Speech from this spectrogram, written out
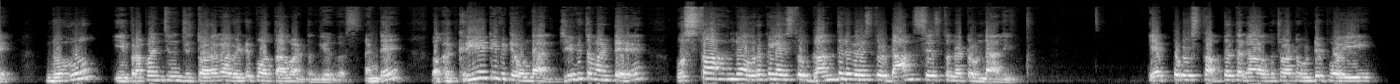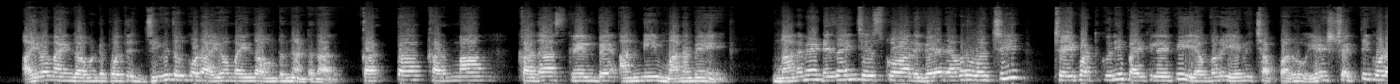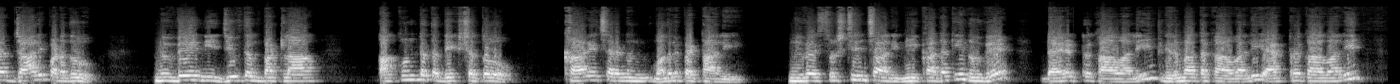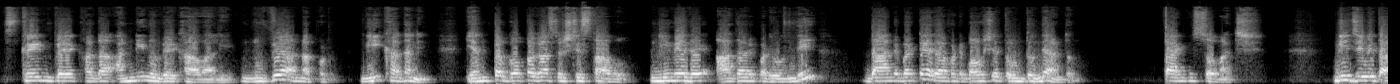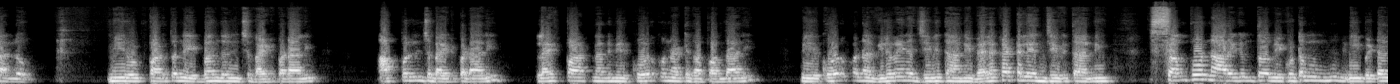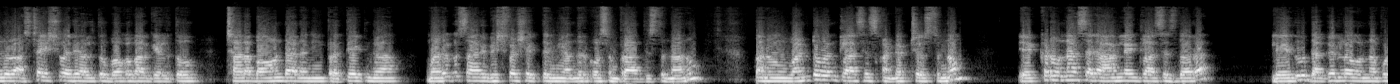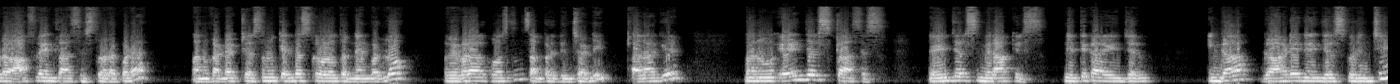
నువ్వు ఈ ప్రపంచం నుంచి త్వరగా వెళ్ళిపోతావు అంటుంది యూనివర్స్ అంటే ఒక క్రియేటివిటీ ఉండాలి. జీవితం అంటే ఉత్సాహంగా ఉరకలేస్తూ గంతులు వేస్తూ డాన్స్ చేస్తున్నట్టు ఉండాలి. ఎప్పుడు స్తబ్దతగా ఒక చోట ఉండిపోయి అయోమయంగా ఉండిపోతే జీవితం కూడా అయోమయంగా ఉంటుంది అంటున్నారు. కర్త కర్మ కథ స్క్రీన్ పే అన్ని మనమే. మనమే డిజైన్ చేసుకోవాలి. వేరెవరు వచ్చి చేయి పట్టుకుని పైకి లేపి ఎవరు ఏమి చెప్పరు. ఏ శక్తి కూడా జాలి పడదు నువ్వే నీ జీవితం పట్ల అకుంఠత దీక్షతో కార్యాచరణ మొదలు పెట్టాలి. నువ్వే సృష్టించాలి. నీ కథకి నువ్వే డైరెక్టర్ కావాలి నిర్మాత కావాలి యాక్టర్ కావాలి స్క్రీన్ ప్లే కథ అన్ని నువ్వే కావాలి. నువ్వే అన్నప్పుడు నీ కథని ఎంత గొప్పగా సృష్టిస్తావో నీ మీదే ఆధారపడి ఉంది. దాన్ని బట్టే రేపటి భవిష్యత్తు ఉంటుంది అంటుంది థ్యాంక్ యూ సో మచ్ మీ జీవితాల్లో మీరు పడుతున్న ఇబ్బందుల నుంచి బయటపడాలి. అప్పుల నుంచి బయటపడాలి. లైఫ్ పార్ట్నర్ని మీరు కోరుకున్నట్టుగా పొందాలి. మీరు కోరుకున్న విలువైన జీవితాన్ని వెలకట్టలేని జీవితాన్ని సంపూర్ణ ఆరోగ్యంతో మీ కుటుంబం మీ బిడ్డలు అష్టైశ్వర్యాలతో భోగభాగ్యాలతో చాలా బాగుండాలని ప్రత్యేకంగా మరొకసారి విశ్వశక్తిని మీ అందరి కోసం ప్రార్థిస్తున్నాను. మనం one to one classes conduct చేస్తున్నాం. ఎక్కడ ఉన్నా సరే ఆన్లైన్ క్లాసెస్ ద్వారా లేదు దగ్గరలో ఉన్నప్పుడు ఆఫ్లైన్ క్లాసెస్ ద్వారా కూడా మనం కండక్ట్ చేస్తున్నాం. కింద స్క్రోల్ అవుతున్న నెంబర్లో వివరాల కోసం సంప్రదించండి. అలాగే మనం angels classes angels miracles Nithika angel. ఇంకా గార్డెన్ ఏంజల్స్ గురించి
